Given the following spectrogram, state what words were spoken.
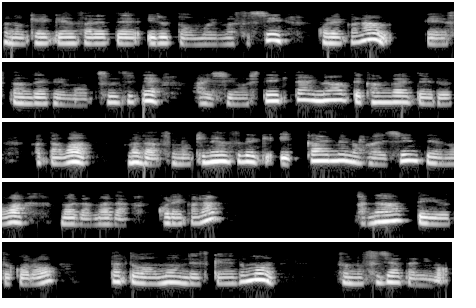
あの経験されていると思いますし、これから、えー、スタンド FM を通じて配信をしていきたいなって考えている方は、まだその記念すべき1回目の配信っていうのは、まだまだこれからかなっていうところだとは思うんですけれども、そのスジャータにも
